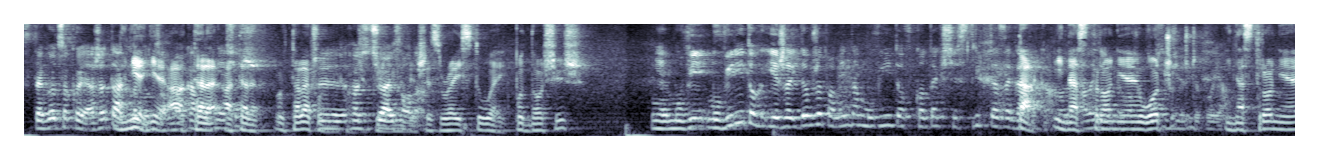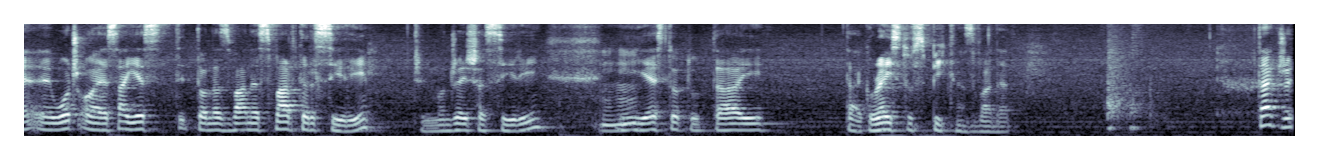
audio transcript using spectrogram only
Z tego co kojarzę, tak. no nie, no nie, co, a, tele, a tele, telefon. Czy chodzi ci o iPhone'a? wiesz, jest race to wake. Podnosisz, Nie, mówi, mówili to, jeżeli dobrze pamiętam, mówili to w kontekście stricte zegarka. Tak, i na ale stronie Watch-. I na stronie y, Watch OS-a jest to nazwane Smarter Siri, czyli mądrzejsza Siri. Mhm. I jest to tutaj tak, Race to Speak nazwane. Tak, że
